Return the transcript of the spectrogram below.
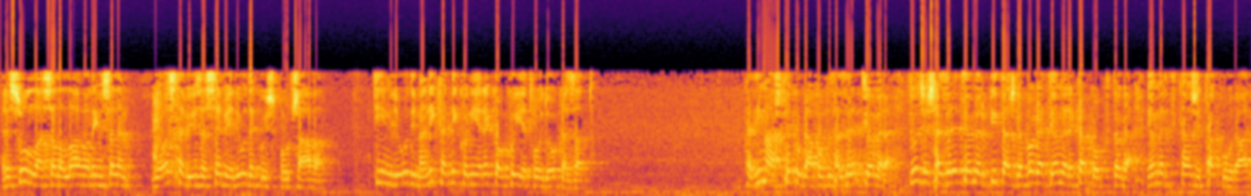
Resulullah sallam je ostavio iza sebe ljude koji su poučavali. Tim ljudima nikad niko nije rekao koji je tvoj dokaz za to. Kad imaš nekoga poput Hazreti Omera, dođeš Hazreti Omer, pitaš ga, bogati Omere, kako oko toga? I Omer ti kaže, tako uradi.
